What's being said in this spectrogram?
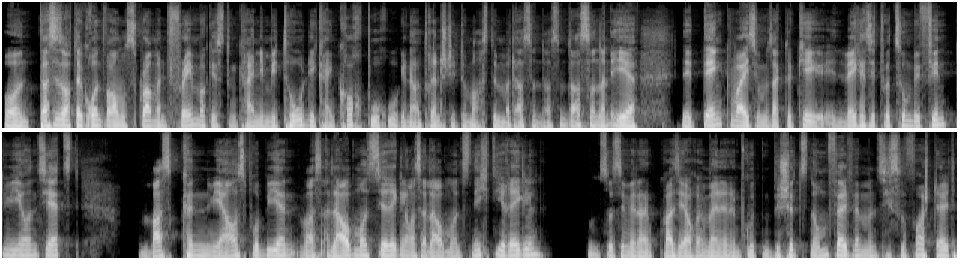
Und das ist auch der Grund, warum Scrum ein Framework ist und keine Methode, kein Kochbuch, wo genau drin steht, du machst immer das und das und das, sondern eher eine Denkweise, wo man sagt, okay, in welcher Situation befinden wir uns jetzt? Was können wir ausprobieren? Was erlauben uns die Regeln? Was erlauben uns nicht die Regeln? Und so sind wir dann quasi auch immer in einem guten, beschützten Umfeld, wenn man sich so vorstellt.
